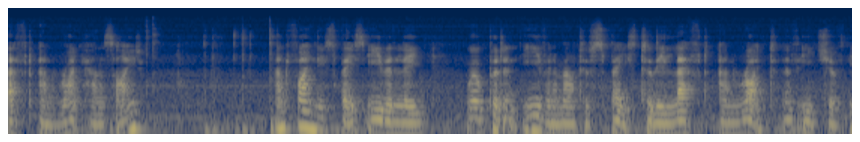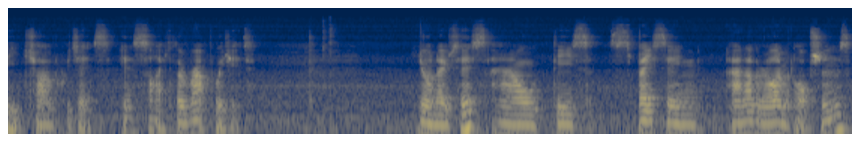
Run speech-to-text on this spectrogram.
left and right hand side and finally space evenly, we'll put an even amount of space to the left and right of each of the child widgets inside the wrap widget. You'll notice how these spacing and other alignment options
